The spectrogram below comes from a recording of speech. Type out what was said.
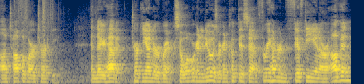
on top of our turkey. And there you have it, turkey under a brick. So what we're gonna do is we're gonna cook this at 350 in our oven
